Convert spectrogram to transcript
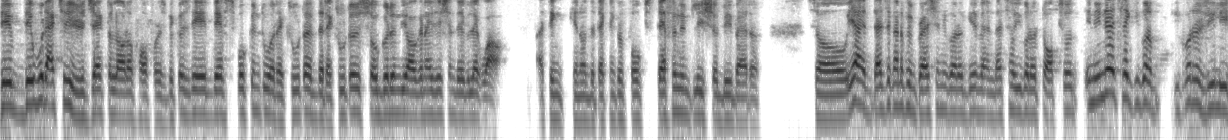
They, they would actually reject a lot of offers because they they've spoken to a recruiter. If the recruiter is so good in the organization, they'll be like, "Wow, I think you know the technical folks definitely should be better." So yeah, that's the kind of impression you got to give, and that's how you got to talk. So in India, it's like you got to you got to really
